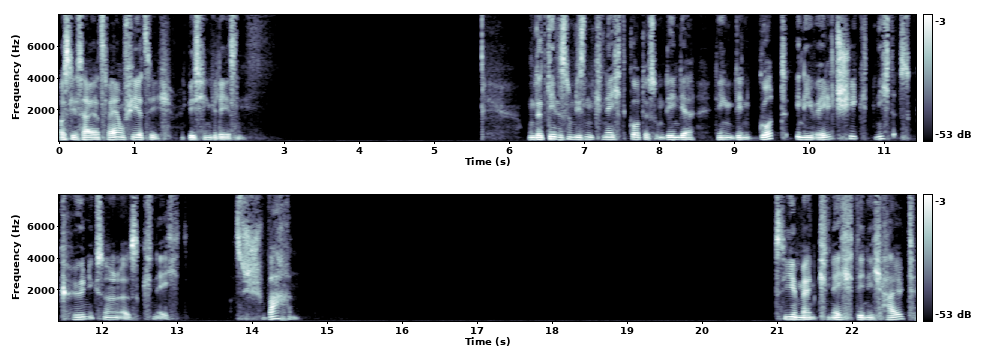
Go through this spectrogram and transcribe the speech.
Aus Jesaja 42 ein bisschen gelesen. Und dort geht es um diesen Knecht Gottes, um den, der, den, den Gott in die Welt schickt, nicht als König, sondern als Knecht, als Schwachen. Siehe mein Knecht, den ich halte.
